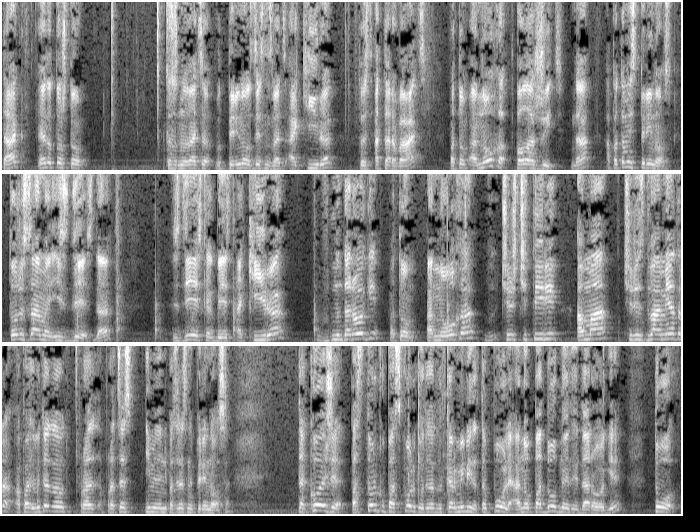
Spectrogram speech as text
Так, это то, что, то, что называется, вот перенос здесь называется акира, то есть оторвать, потом аноха положить, да, а потом есть перенос. То же самое и здесь, да. Здесь как бы есть акира на дороге, потом аноха через 4 ама, через 2 метра, а вот это вот процесс именно непосредственно переноса. Такой же, постольку, поскольку вот этот кармелит, это поле, оно подобно этой дороге, то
